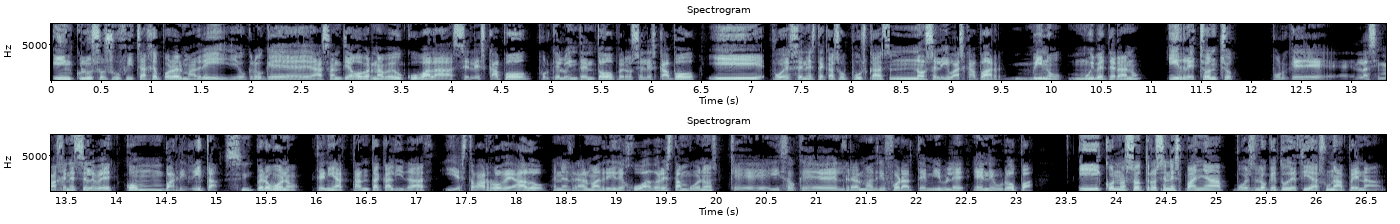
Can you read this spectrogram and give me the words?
Incluso su fichaje por el Madrid. Yo creo que a Santiago Bernabéu Kubala se le escapó, porque lo intentó, pero se le escapó. Y pues en este caso Puskas no se le iba a escapar. Vino muy veterano y rechoncho, porque en las imágenes se le ve con barriguita. Sí. Pero bueno, tenía tanta calidad y estaba rodeado en el Real Madrid de jugadores tan buenos que hizo que el Real Madrid fuera temible en Europa. Y con nosotros en España, pues lo que tú decías, una pena.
